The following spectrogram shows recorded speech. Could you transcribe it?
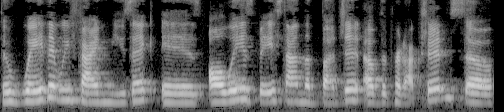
the way that we find music is always based on the budget of the production. So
